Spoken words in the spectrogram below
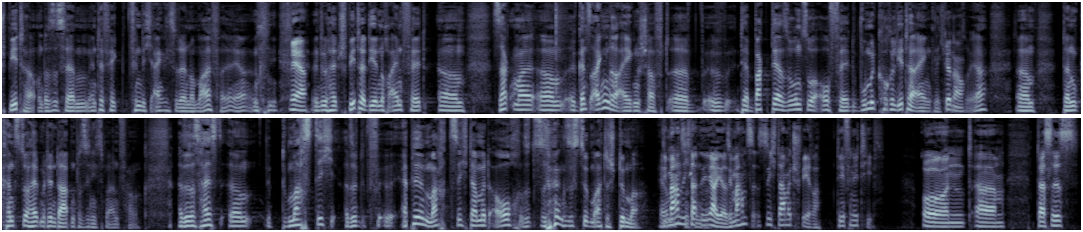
später, und das ist ja im Endeffekt, finde ich eigentlich so der Normalfall, ja, ja. wenn du halt später dir noch einfällt, ähm, sag mal, ähm, ganz andere Eigenschaft, äh, der Bug, der so und so auffällt, womit korreliert er eigentlich? Genau. So, ja? Ähm, dann kannst du halt mit den Daten plötzlich nichts mehr anfangen. Also das heißt, ähm, du machst dich, also Apple macht sich damit auch sozusagen systematisch dümmer. Sie ja, machen sich, da, ja, ja, sie machen es sich damit schwerer, definitiv. Und ähm, das ist,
